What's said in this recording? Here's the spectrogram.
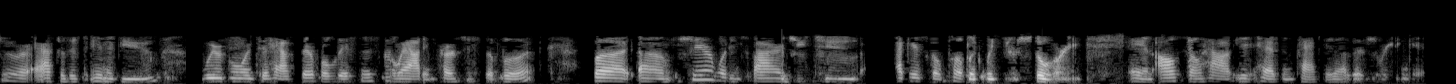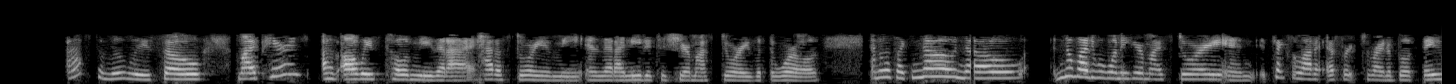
sure after this interview we're going to have several listeners go out and purchase the book. But um, share what inspired you to, I guess, go public with your story, and also how it has impacted others reading it. Absolutely. So my parents have always told me that I had a story in me and that I needed to share my story with the world. And I was like, no, no, nobody would want to hear my story and it takes a lot of effort to write a book. They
